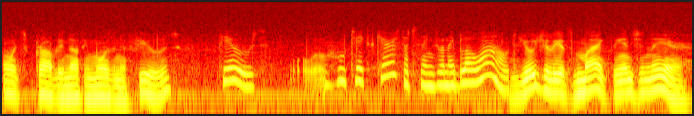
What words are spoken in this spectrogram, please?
Oh, it's probably nothing more than a fuse. Fuse. Who takes care of such things when they blow out? Usually it's Mike, the engineer.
